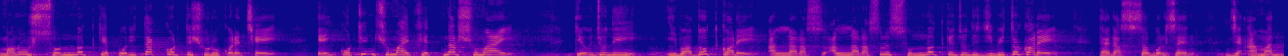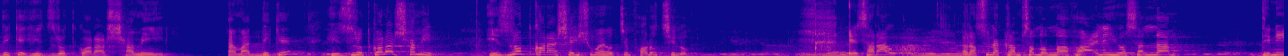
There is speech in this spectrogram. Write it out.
মানুষ সন্ন্যতকে পরিত্যাগ করতে শুরু করেছে। এই কঠিন সময়, ফেতনার সময় কেউ যদি ইবাদত করে, আল্লাহ রাস আল্লাহ রাসুল সুন্নতকে যদি জীবিত করে তাই রাসুল বলছেন যে, আমার দিকে হিজরত করার সামিল। আমার দিকে হিজরত করার সামিল। হিজরত করা সেই সময় হচ্ছে ফরজ ছিল। এছাড়াও রাসুল আকরাম সাল্লাহ আলী সাল্লাম তিনি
